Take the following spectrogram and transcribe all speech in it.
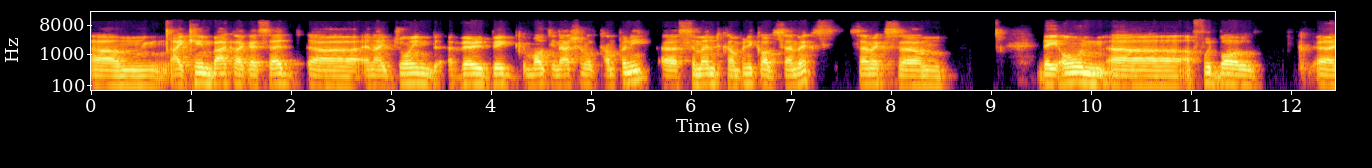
Um, I came back, like I said, uh, and I joined a very big multinational company, a cement company called Cemex. Cemex, um, they own uh, a football uh,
